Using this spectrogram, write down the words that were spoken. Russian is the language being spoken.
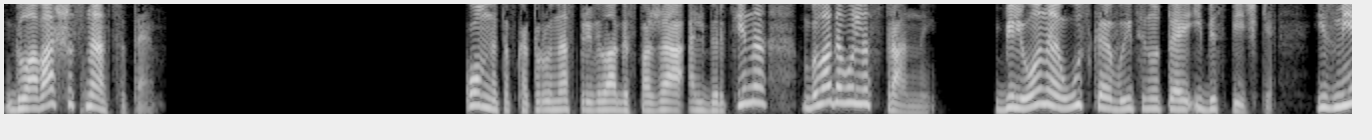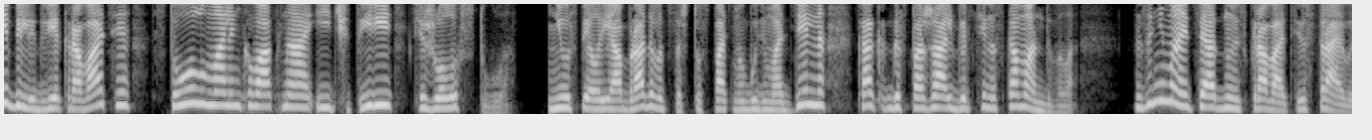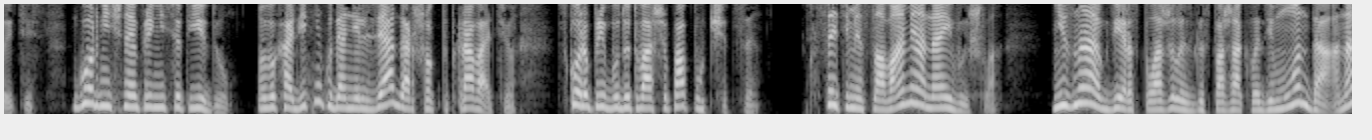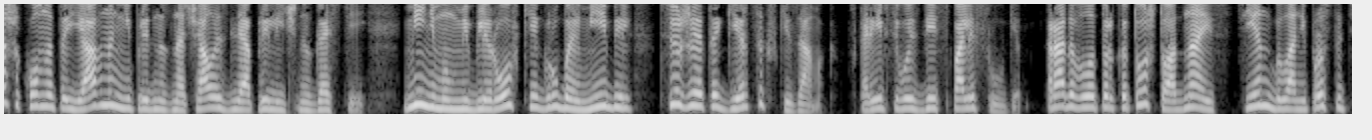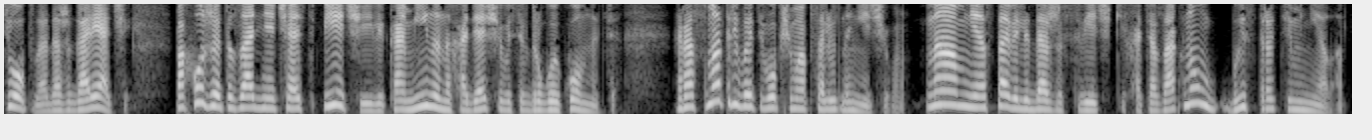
Глава шестнадцатая. Комната, в которую нас привела госпожа Альбертина, была довольно странной. Беленая, узкая, вытянутая и без печки. Из мебели две кровати, стол у маленького окна и четыре тяжелых стула. Не успела я обрадоваться, что спать мы будем отдельно, как госпожа Альбертина скомандовала. «Занимайте одну из кроватей, устраивайтесь. Горничная принесет еду». Выходить никуда нельзя, горшок под кроватью. Скоро прибудут ваши попутчицы». С этими словами она и вышла. Не знаю, где расположилась госпожа Кладимонда, а наша комната явно не предназначалась для приличных гостей. Минимум меблировки, грубая мебель — все же это герцогский замок. Скорее всего, здесь спали слуги. Радовало только то, что одна из стен была не просто теплой, а даже горячей — Похоже, это задняя часть печи или камина, находящегося в другой комнате. Рассматривать, в общем, абсолютно нечего. Нам не оставили даже свечки, хотя за окном быстро темнело.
